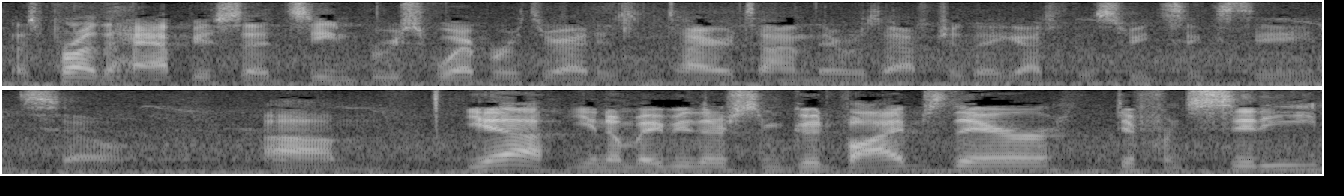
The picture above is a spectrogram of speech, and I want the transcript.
That's probably the happiest I'd seen Bruce Weber throughout his entire time there was after they got to the Sweet 16. So um, yeah, you know, maybe there's some good vibes there. Different city,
